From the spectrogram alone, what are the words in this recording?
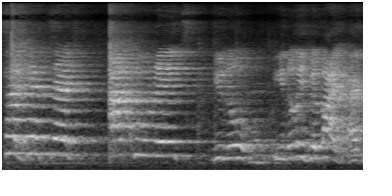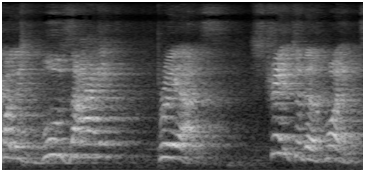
targeted, accurate, you know, you know, if you like, I call it bullseye prayers. Straight to the point.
